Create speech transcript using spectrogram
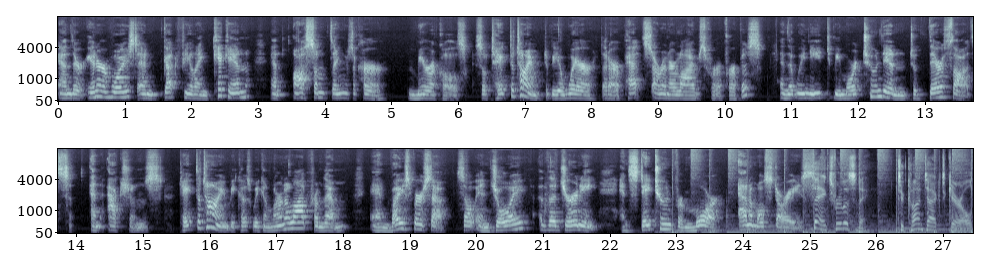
and their inner voice and gut feeling kick in, and awesome things occur miracles. So take the time to be aware that our pets are in our lives for a purpose and that we need to be more tuned in to their thoughts and actions. Take the time because we can learn a lot from them and vice versa. So enjoy the journey and stay tuned for more animal stories. Thanks for listening. To contact Carol,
